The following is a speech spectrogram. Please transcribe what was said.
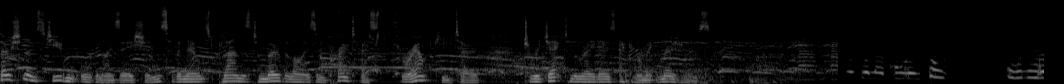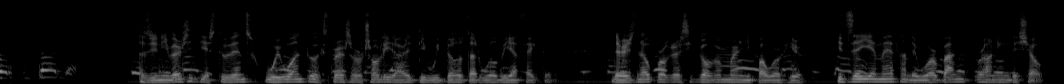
Social and student organizations have announced plans to mobilize and protest throughout Quito to reject Moreno's economic measures. As university students, we want to express our solidarity with those that will be affected. There is no progressive government in power here. It's the IMF and the World Bank running the show.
